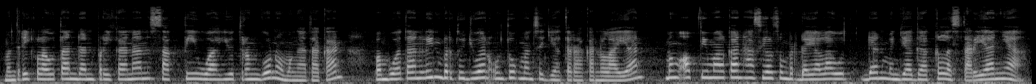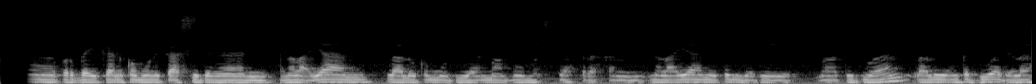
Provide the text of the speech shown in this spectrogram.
Menteri Kelautan dan Perikanan Sakti Wahyu Trenggono mengatakan, pembuatan LIN bertujuan untuk mensejahterakan nelayan, mengoptimalkan hasil sumber daya laut, dan menjaga kelestariannya. Perbaikan komunikasi dengan nelayan, lalu kemudian mampu mensejahterakan nelayan itu menjadi uh, tujuan. Lalu yang kedua adalah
